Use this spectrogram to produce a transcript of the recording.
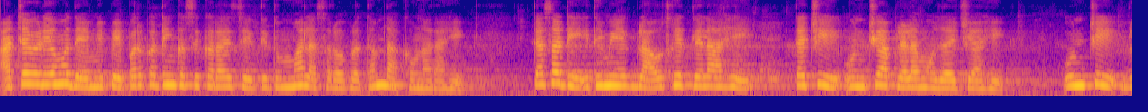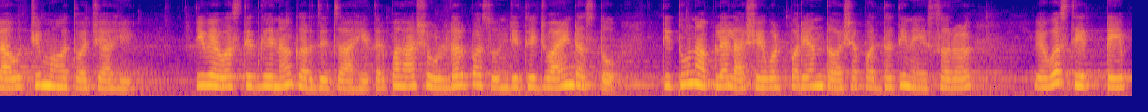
आजच्या व्हिडिओमध्ये मी पेपर कटिंग कसे करायचे ते तुम्हाला सर्वप्रथम दाखवणार आहे. त्यासाठी इथे मी एक ब्लाऊज घेतलेला आहे त्याची उंची आपल्याला मोजायची आहे. उंची ब्लाऊजची महत्त्वाची आहे. ती व्यवस्थित घेणं गरजेचं आहे. तर पहा शोल्डरपासून जिथे जॉईंट असतो तिथून आपल्याला शेवटपर्यंत अशा पद्धतीने सरळ व्यवस्थित टेप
